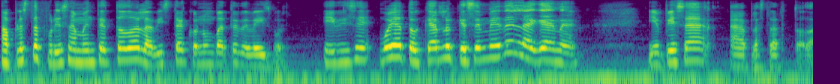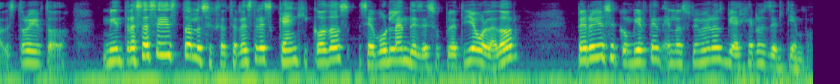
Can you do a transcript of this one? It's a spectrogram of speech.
aplasta furiosamente todo a la vista con un bate de béisbol. Y dice, voy a tocar lo que se me dé la gana. Y empieza a aplastar todo, a destruir todo. Mientras hace esto, los extraterrestres Kang y Kodos se burlan desde su platillo volador, pero ellos se convierten en los primeros viajeros del tiempo.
